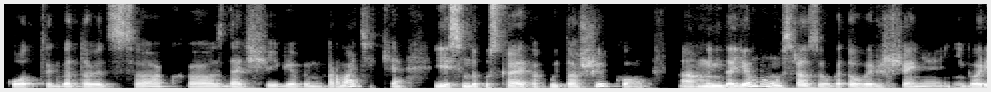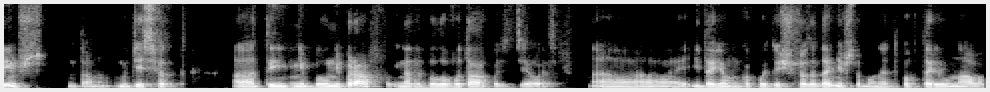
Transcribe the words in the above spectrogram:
код и готовится к сдаче ЕГЭ по информатике, если он допускает какую-то ошибку, а, мы не даем ему сразу готовое решение, не говорим, что там, здесь вот а, ты не был неправ, и надо было вот так вот сделать. И даем ему какое-то еще задание, чтобы он это повторил навык.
